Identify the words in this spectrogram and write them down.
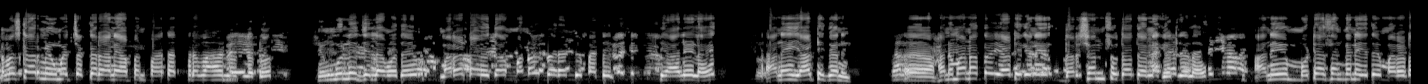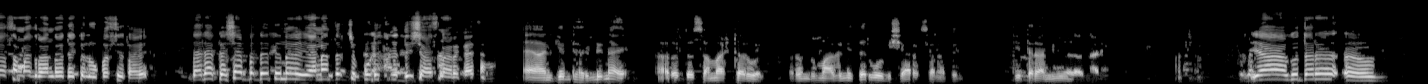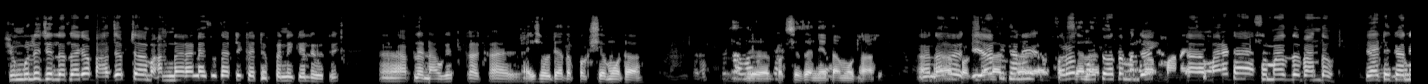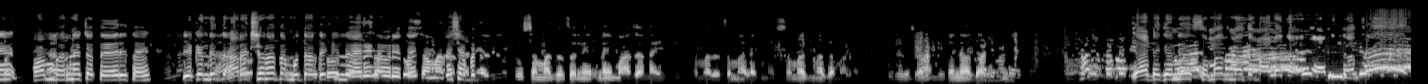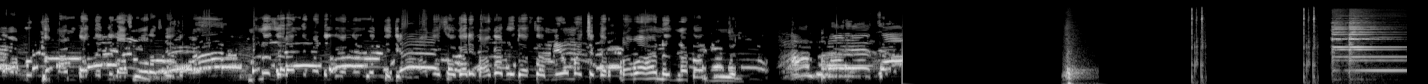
नमस्कार मी उमेश चक्कर आणि आपण पाहतात प्रवाह नसलं हिंगोली जिल्ह्यामध्ये मराठा योद्धा मनोज दरांगे पाटील हे आलेले आहेत. आणि या ठिकाणी हनुमानाचं या ठिकाणी दर्शन सुद्धा त्यांनी घेतलेलं आहे. आणि मोठ्या संख्येने इथे मराठा समाज बांधव देखील उपस्थित आहेत. दादा कशा पद्धतीनं यानंतरची पुढची दिशा असणार काय सांगा आणखी ठरली नाही. आता तो समाज ठरवेल. परंतु मागणी तर ओबीसी आरक्षणातील ती तर आम्ही मिळवणार आहे. या अगोदर हिंगोली जिल्ह्यातल्या एका भाजपच्या आमदाराने सुद्धा टीका टिप्पणी केली होती. अं, आपलं नाव घेत का काय आणि शेवटी आता पक्ष मोठा. अं, पक्षाचा नेता मोठा. अं, दादा, या पक्षाला- ठिकाणी सर्वात पक्षाला महत्वाचं म्हणजे मानायचं. मराठा समाज बांधव या ठिकाणी फॉर्म भरण्याच्या तयारीत आहे. एकंदरीत आरक्षणाचा मुद्दा देखील अरेंडावर येत तो आहे समाजाचा कशा पद्धतीने निर्णय- तो समाजाचा निर्णय माझा नाही. समाजाचा मालक नाही. समाज माझा मालक धन्यवाद या ठिकाणी समाज माझा मालक आहे आणि त्याच यांनी व्यक्त सहकारी भागात होत असतं मी उमेश प्रवाह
